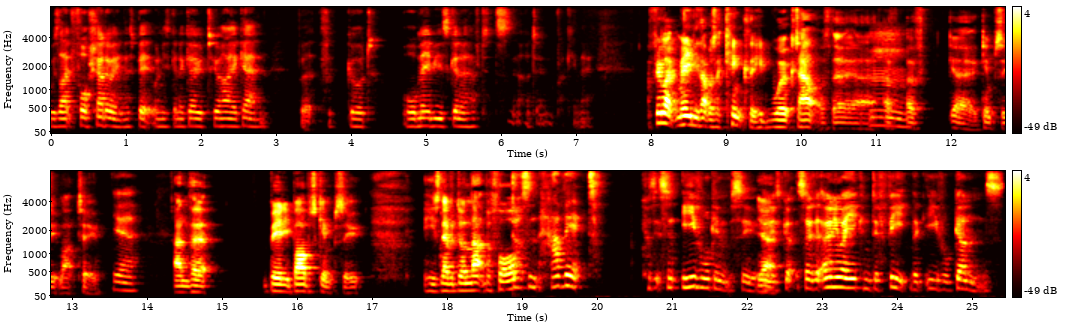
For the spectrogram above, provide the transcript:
was like foreshadowing this bit when he's going to go too high again, but for good. Or maybe he's going to have to. I don't fucking know. I feel like maybe that was a kink that he'd worked out of the uh, Mm. of, of uh, Gimp Suit Mark Two, Yeah. and that Beardy Bob's Gimp Suit. He's never done that before. Doesn't have it. Because it's an evil gimp suit. and Yeah. he's got, so the only way you can defeat the evil guns,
